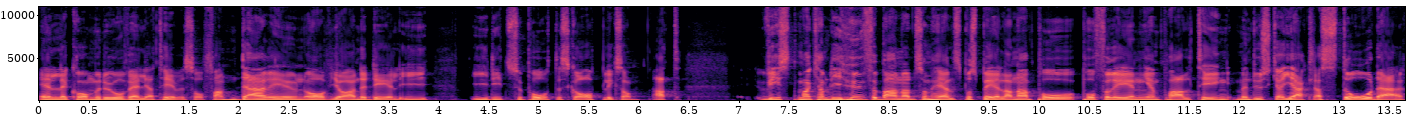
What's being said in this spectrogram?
Eller kommer du att välja tv-soffan? Där är ju en avgörande del i, i ditt supporterskap. Liksom. Att Visst, man kan bli hur förbannad som helst på spelarna, på, på föreningen, på allting. Men du ska jäkla stå där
